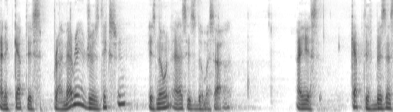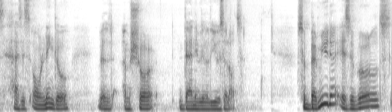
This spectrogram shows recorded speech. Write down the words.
and a captive's primary jurisdiction is known as its domicile. And yes, captive business has its own lingo, which I'm sure Dany will use a lot. So Bermuda is the world's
